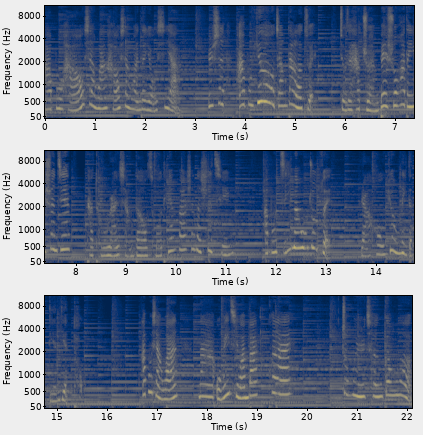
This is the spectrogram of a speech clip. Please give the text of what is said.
阿布好想玩、好想玩的游戏啊！于是阿布又张大了嘴。就在他准备说话的一瞬间，他突然想到昨天发生的事情。阿布急忙捂住嘴，然后用力的点点头。阿布想玩，那我们一起玩吧，快来！终于成功了！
